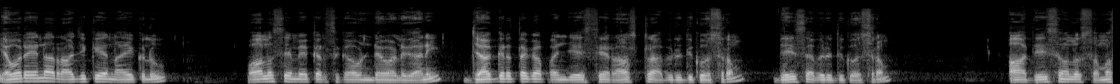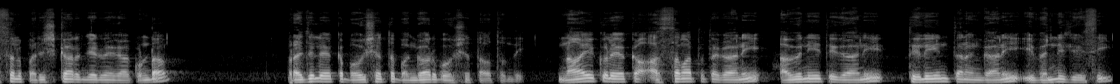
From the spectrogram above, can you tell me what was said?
ఎవరైనా రాజకీయ నాయకులు పాలసీ మేకర్స్గా ఉండేవాళ్ళు కానీ జాగ్రత్తగా పనిచేస్తే రాష్ట్ర అభివృద్ధి కోసరం దేశ అభివృద్ధి కోసరం ఆ దేశంలో సమస్యలు పరిష్కారం చేయడమే కాకుండా ప్రజల యొక్క భవిష్యత్తు బంగారు భవిష్యత్తు అవుతుంది. నాయకుల యొక్క అసమర్థత కానీ అవినీతి కానీ తెలియనితనం కానీ ఇవన్నీ చేసి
